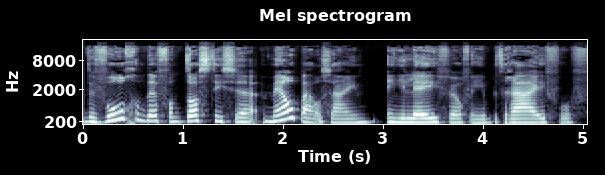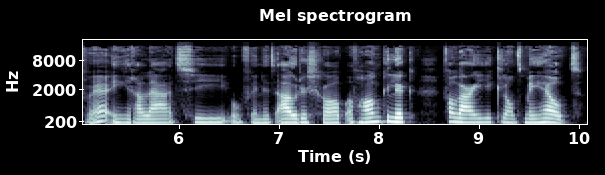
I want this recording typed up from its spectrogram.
de volgende fantastische mijlpaal zijn in je leven of in je bedrijf of hè, in je relatie of in het ouderschap, afhankelijk van waar je je klant mee helpt.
